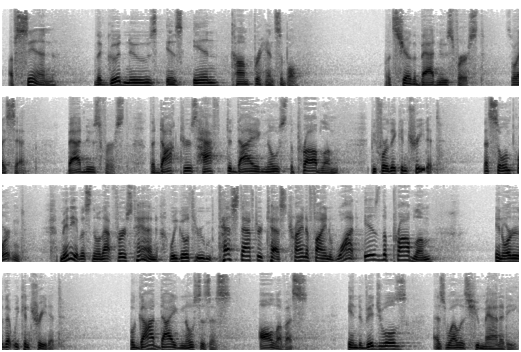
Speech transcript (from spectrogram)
of sin, the good news is incomprehensible. Let's share the bad news first. That's what I said. Bad news first. The doctors have to diagnose the problem before they can treat it. That's so important. Many of us know that firsthand. We go through test after test trying to find what is the problem in order that we can treat it. Well, God diagnoses us, all of us, individuals as well as humanity.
